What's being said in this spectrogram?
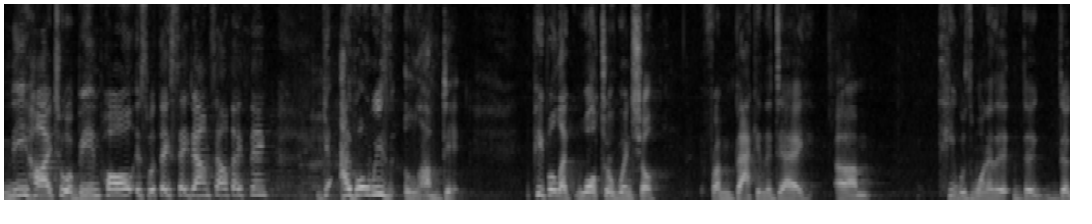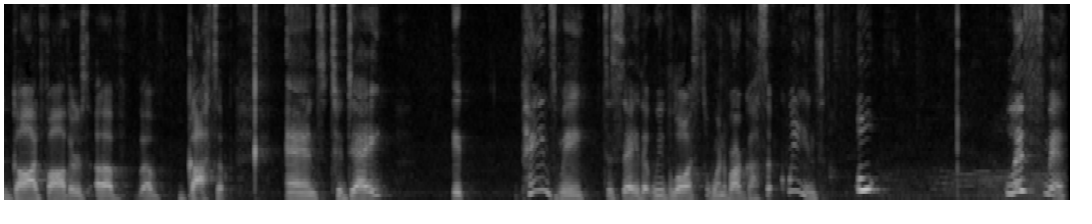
knee high to a beanpole, is what they say down south, I think. Yeah, I've always loved it. People like Walter Winchell from back in the day, um, he was one of the, the, the godfathers of, of gossip. And today, it pains me to say that we've lost one of our gossip queens. Liz Smith.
